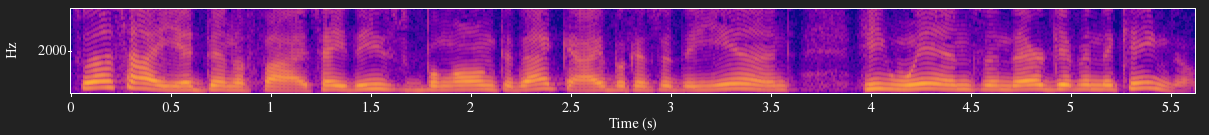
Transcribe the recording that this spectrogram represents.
So that's how he identifies hey, these belong to that guy because at the end, he wins and they're given the kingdom.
